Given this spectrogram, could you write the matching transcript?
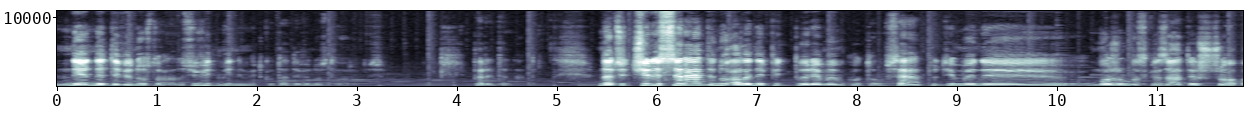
Не, не 90 градусів, відмінним від кута 90 градусів. Перетинати. Значить, через середину, але не під прямим кутом. Все, тоді ми не можемо сказати, що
